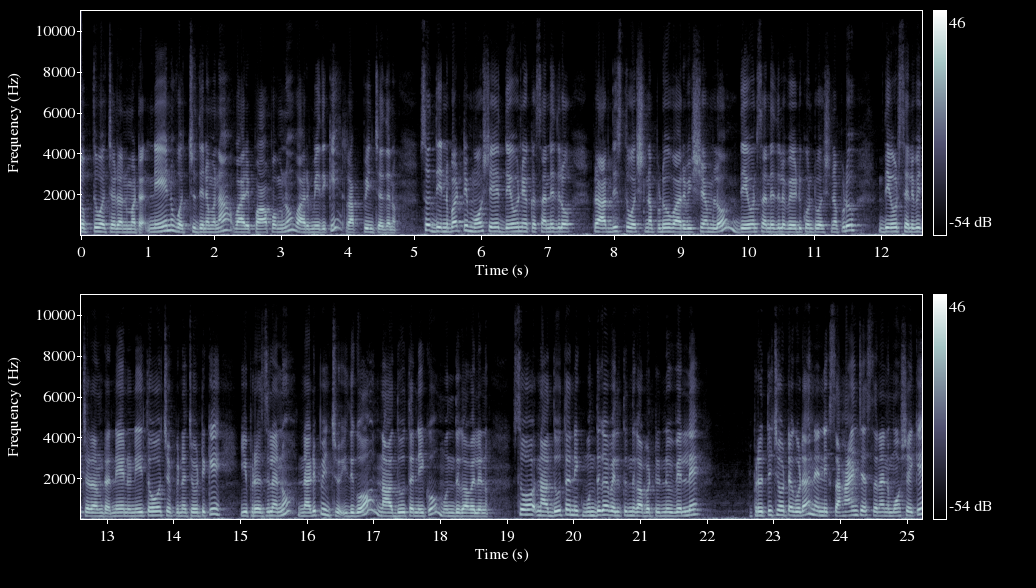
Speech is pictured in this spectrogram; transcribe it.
చెప్తూ వచ్చాడు అనమాట నేను వచ్చు దినమున వారి పాపమును వారి మీదికి రప్పించదను. సో దీన్ని బట్టి మోషే దేవుని యొక్క సన్నిధిలో ప్రార్థిస్తూ వచ్చినప్పుడు వారి విషయంలో దేవుని సన్నిధిలో వేడుకుంటూ వచ్చినప్పుడు దేవుడు సెలవిచ్చాడనమాట నేను నీతో చెప్పిన చోటికి ఈ ప్రజలను నడిపించు. ఇదిగో నా దూత నీకు ముందుగా వెళ్ళను. సో నా దూత నీకు ముందుగా వెళ్తుంది కాబట్టి నువ్వు వెళ్ళే ప్రతి చోట కూడా నేను నీకు సహాయం చేస్తానని మోషకి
